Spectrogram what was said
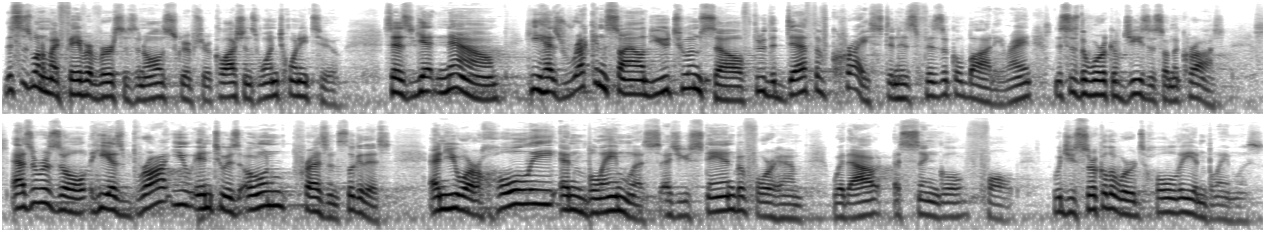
This is one of my favorite verses in all of Scripture, Colossians 1:22. says, "Yet now he has reconciled you to himself through the death of Christ in his physical body," right? This is the work of Jesus on the cross. As a result, he has brought you into his own presence. Look at this. And you are holy and blameless as you stand before him without a single fault. Would you circle the words holy and blameless?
